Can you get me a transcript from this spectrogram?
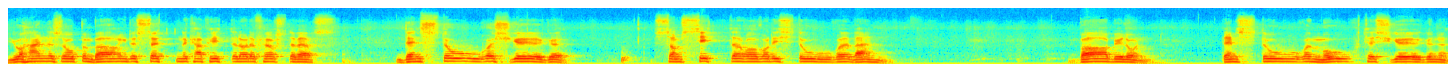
Johannes' åpenbaring, det 17. kapittel og det første vers. Den store skjøge som sitter over de store vann. Babylon, den store mor til skjøgene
